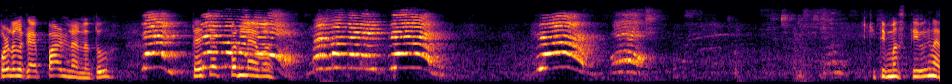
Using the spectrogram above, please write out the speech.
पडल काय पाडलं ना तू? त्याच्यात पण लय मस्त. किती मस्ती बघ ना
